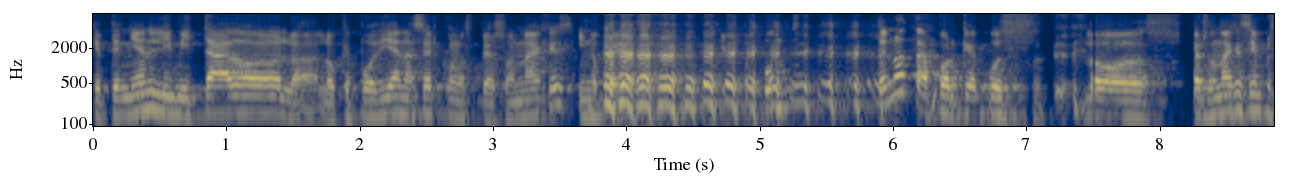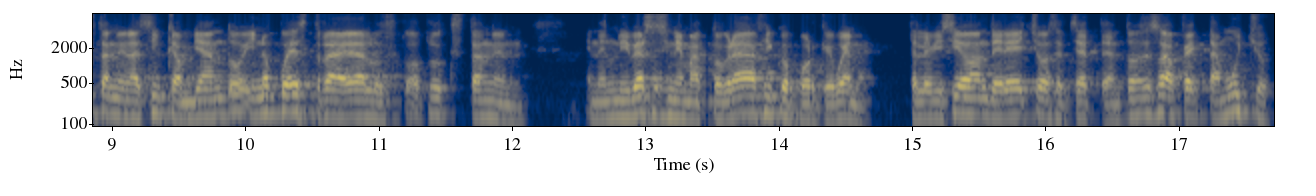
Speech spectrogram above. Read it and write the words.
que tenían limitado lo, que podían hacer con los personajes y no podían Se nota porque pues los personajes siempre están así cambiando y no puedes traer a los otros que están en, el universo cinematográfico porque bueno, televisión, derechos, etcétera. Entonces eso afecta mucho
